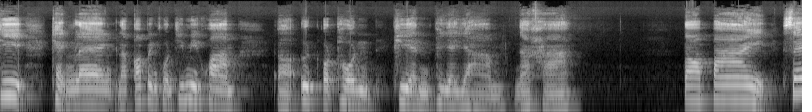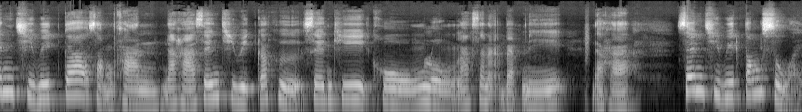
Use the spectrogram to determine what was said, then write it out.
ที่แข็งแรง แล้วก็เป็นคนที่มีความอึดอดทนเพียรพยายามนะคะ ต่อไปเส้นชีวิตก็สำคัญนะคะ เส้นชีวิตก็คือเส้นที่โค้งลงลักษณะแบบนี้นะคะ เส้นชีวิตต้องสวย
